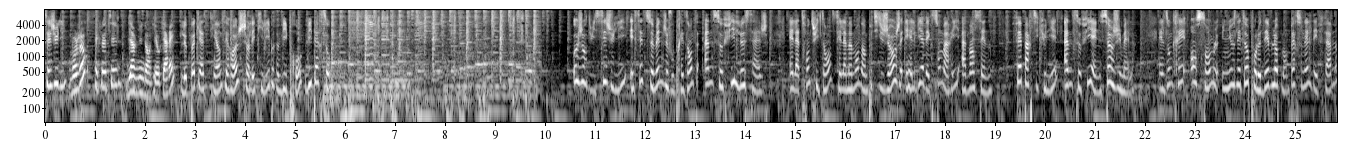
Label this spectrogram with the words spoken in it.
c'est Julie. Bonjour, c'est Clotilde. Bienvenue dans Vie au carré, le podcast qui interroge sur l'équilibre vie pro, vie perso. Aujourd'hui, c'est Julie et cette semaine, je vous présente Anne-Sophie Lesage. Elle a 38 ans, c'est la maman d'un petit Georges et elle vit avec son mari à Vincennes. Fait particulier, Anne-Sophie a une sœur jumelle. Elles ont créé ensemble une newsletter pour le développement personnel des femmes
